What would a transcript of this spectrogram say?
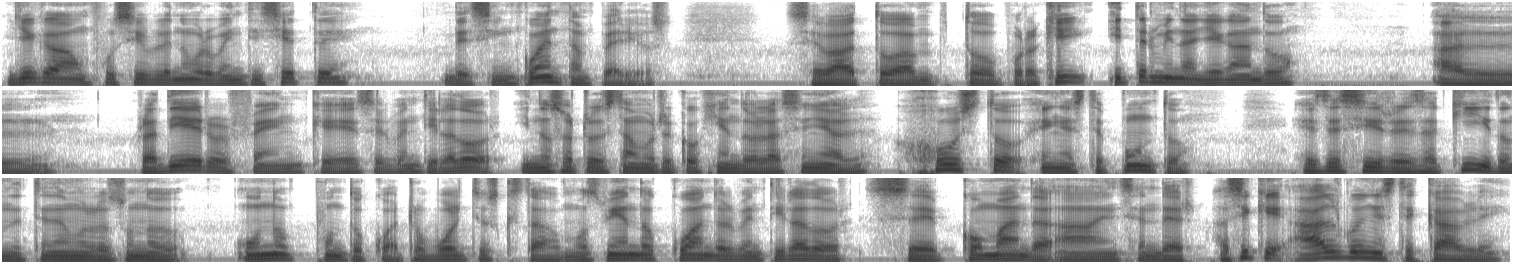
llega a un fusible número 27 de 50 amperios. Se va todo, todo por aquí y termina llegando al radiator fan que es el ventilador. Y nosotros estamos recogiendo la señal justo en este punto. Es decir es aquí donde tenemos los 1.4 voltios que estábamos viendo cuando el ventilador se comanda a encender. Así que algo en este cable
